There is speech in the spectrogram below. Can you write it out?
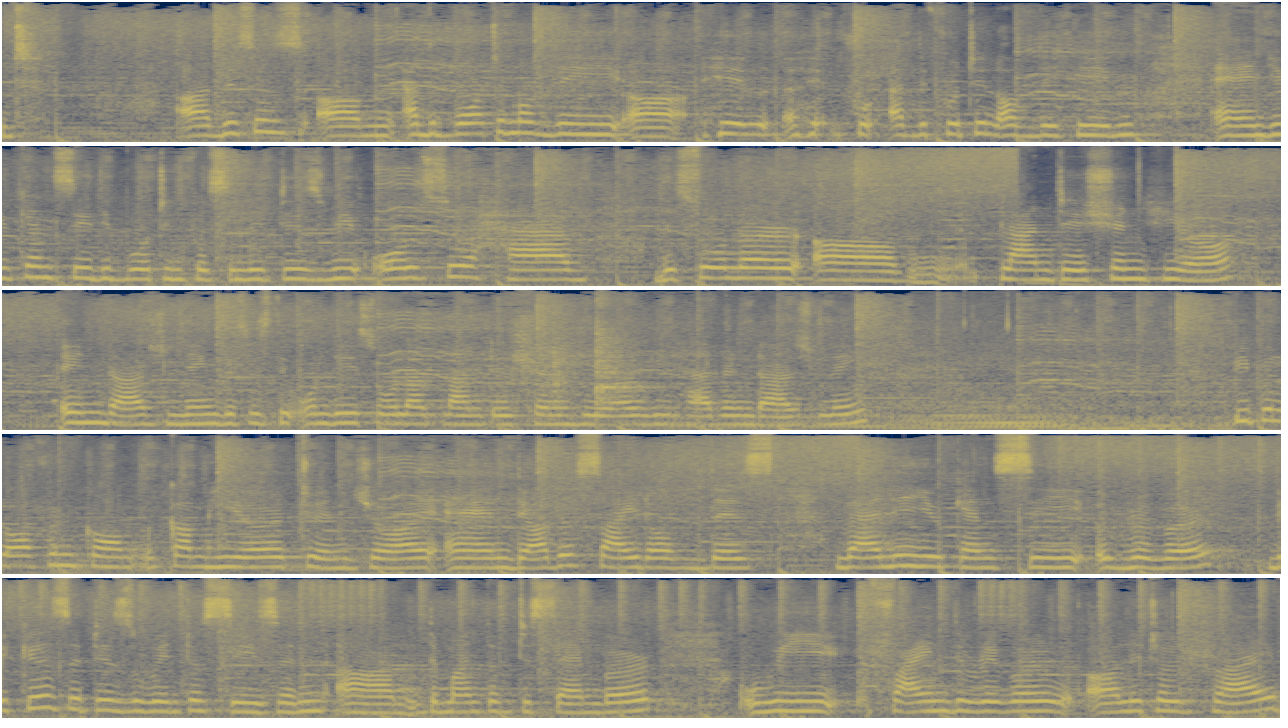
and uh, this is um, at the bottom of the uh, hill uh, at the foothills of the hill and you can see the boating facilities. We also have the solar um, plantation here in Darjeeling. This is the only solar plantation here we have in Darjeeling. People often come come here to enjoy and the other side of this valley you can see a river. Because it is winter season um, the month of December we find the river a little dry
